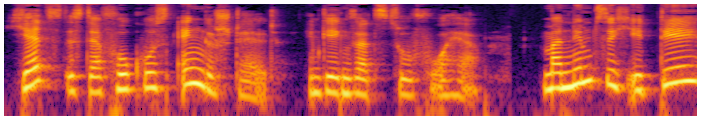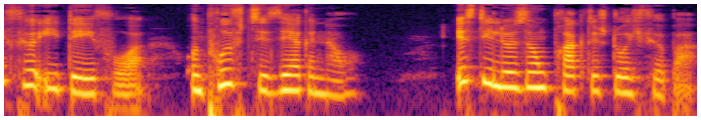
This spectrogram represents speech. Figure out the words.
Jetzt ist der Fokus eng gestellt, im Gegensatz zu vorher. Man nimmt sich Idee für Idee vor und prüft sie sehr genau. Ist die Lösung praktisch durchführbar?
